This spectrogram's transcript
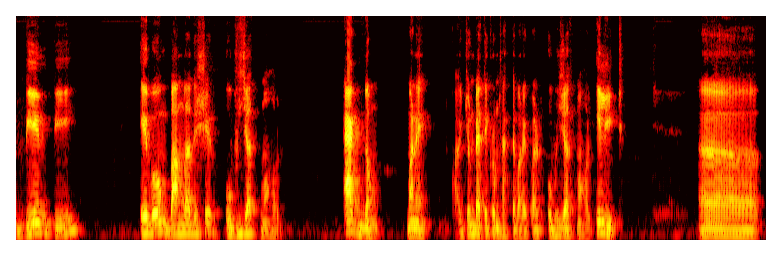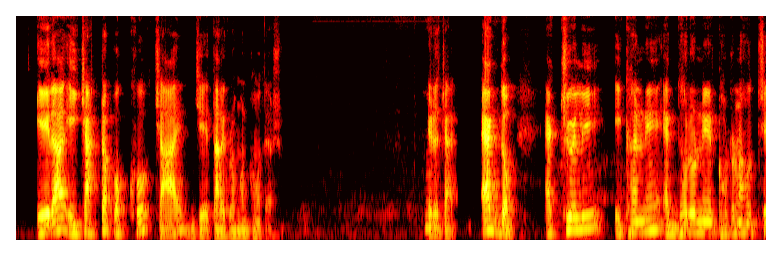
বিএনপি এবং বাংলাদেশের অভিজাত মহল। একদম মানে কয়েকজন ব্যতিক্রম থাকতে পারে বাট অভিজাত মহল ইলিট এরা এই চারটা পক্ষ চায় যে তারেক রহমান ক্ষমতায় আসুক। এটা চায়। একদম। অ্যাকচুয়ালি এখানে এক ধরনের ঘটনা হচ্ছে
